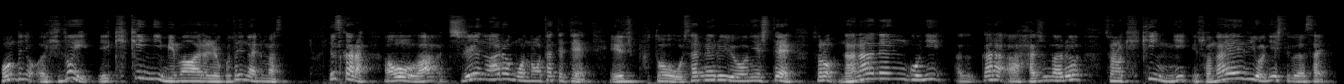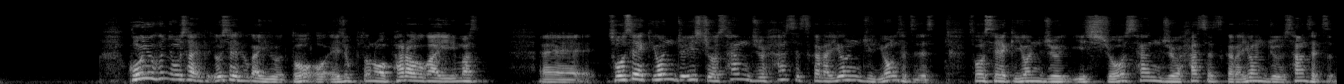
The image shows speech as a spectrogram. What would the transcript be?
本当にひどい飢饉に見舞われることになります。ですから、王は知恵のあるものを立てて、エジプトを治めるようにして、その7年後に、から始まる、その飢饉に備えるようにしてください。こういうふうにヨセフが言うと、エジプトのパラオが言います。えー、創世記41章38節から44節です。創世記41章38節から43節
